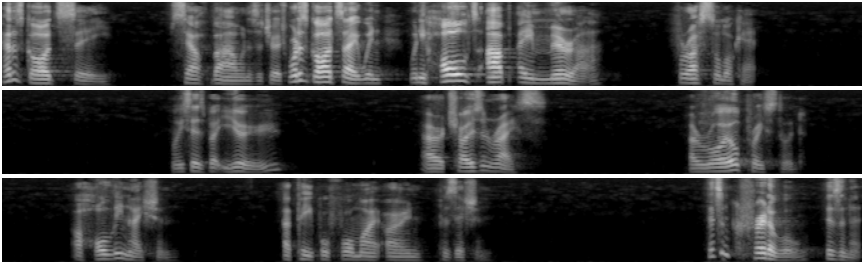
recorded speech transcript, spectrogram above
How does God see South Barwon as a church? What does God say when, when he holds up a mirror for us to look at? Well, he says, But you are a chosen race, a royal priesthood, a holy nation, a people for my own possession. That's incredible, isn't it?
